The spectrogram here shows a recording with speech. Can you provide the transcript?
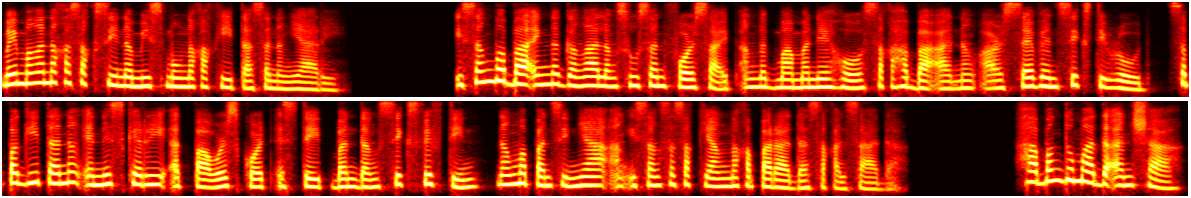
May mga nakasaksi na mismong nakakita sa nangyari. Isang babaeng nagangalang Susan Forsyth ang nagmamaneho sa kahabaan ng R760 Road sa pagitan ng Enniskerry at Powers Court Estate bandang 6.15 nang mapansin niya ang isang sasakyang nakaparada sa kalsada. Habang dumadaan siya,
